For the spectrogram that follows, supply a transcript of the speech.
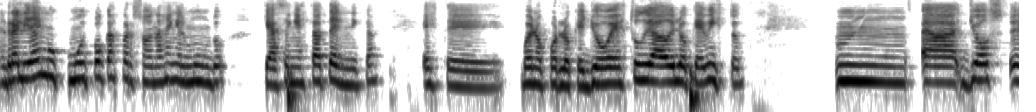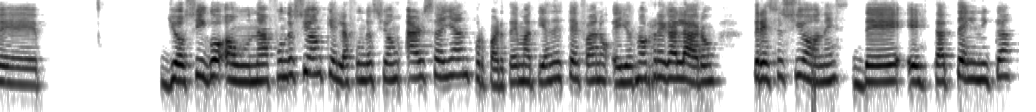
En realidad hay muy pocas personas en el mundo que hacen esta técnica este, bueno, por lo que yo he estudiado y lo que he visto, mm, ah, yo, eh, yo sigo a una fundación que es la Fundación Arsayan por parte de Matías de Estefano. Ellos nos regalaron tres sesiones de esta técnica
